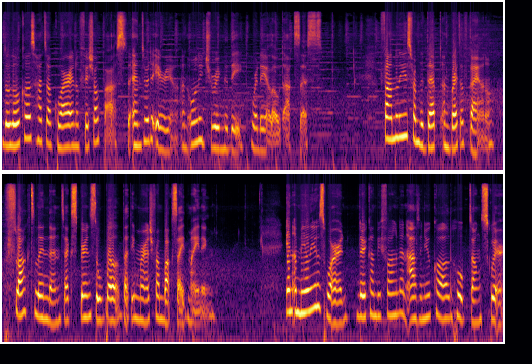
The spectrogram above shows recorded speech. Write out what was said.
the locals had to acquire an official pass to enter the area and only during the day were they allowed access. Families from the depth and breadth of Guyana flocked to Linden to experience the wealth that emerged from bauxite mining. In Amelia's ward, there can be found an avenue called Hopetown Square,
